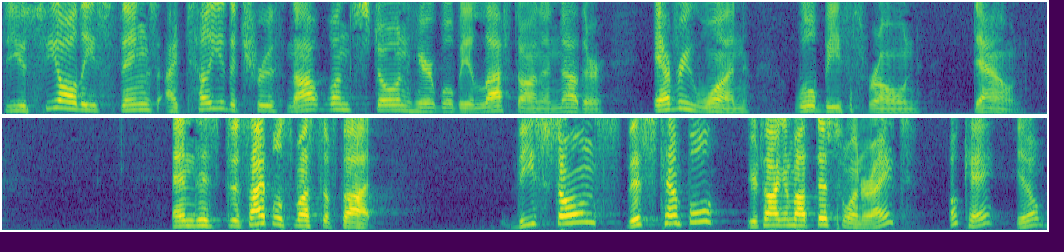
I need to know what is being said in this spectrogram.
Do you see all these things? I tell you the truth, not one stone here will be left on another. Every one will be thrown down. And his disciples must have thought, these stones, this temple, you're talking about this one, right? Okay, you know,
